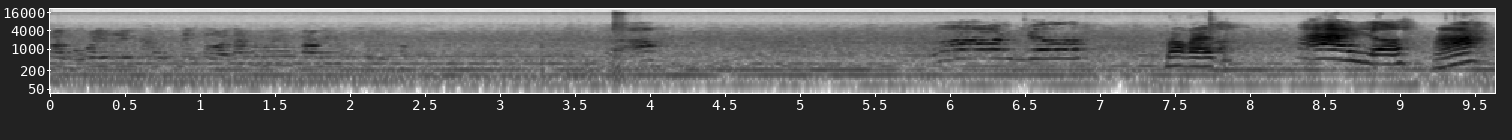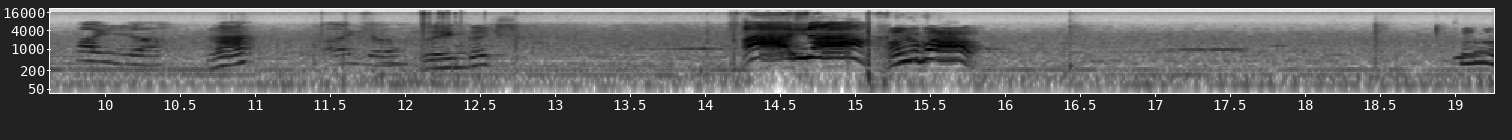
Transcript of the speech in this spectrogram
Nakabukay rin po nito. Hanapin mo yung sa loob. Bakit? Ayo. Ha? Ayo. Ha? Ayo. Language? Ayo! Ano ba? Ano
